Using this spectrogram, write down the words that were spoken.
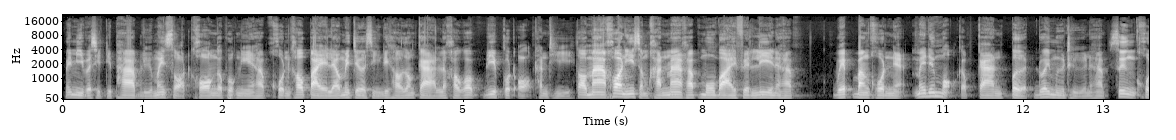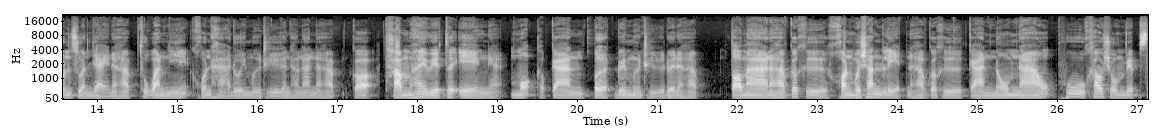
ไม่มีประสิทธิภาพหรือไม่สอดคล้องกับพวกนี้นะครับ คนเข้าไปแล้วไม่เจอสิ่งที่เขาต้องการ แล้วเขาก็รีบกดออกทันที ต่อมาข้อนี้สำคัญมากครับ mobile friendly นะครับ เว็บบางคนเนี่ยไม่ได้เหมาะกับการเปิดด้วยมือถือนะครับ ซึ่งคนส่วนใหญ่นะครับ ทุกวันนี้ค้นหาโดยมือถือกันทั้งนั้นนะครับ ก็ทำให้เว็บตัวเองเนี่ยเหมาะกับการเปิดด้วยมือถือด้วยนะครับ ต่อมานะครับก็คือ conversion rate นะครับก็คือการโน้มน้าวผู้เข้าชมเว็บไซ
